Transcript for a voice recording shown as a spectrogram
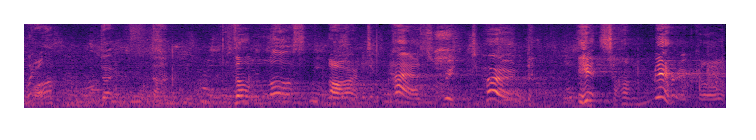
Wait. What? The, the, the lost art has returned. It's a miracle.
